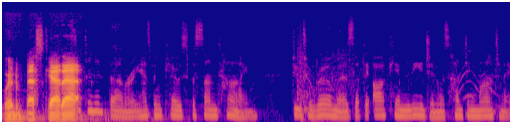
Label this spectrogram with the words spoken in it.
Where the best cat at? Sultan Infirmary has been closed for some time due to rumors that the Archeum Legion was hunting Martinet.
